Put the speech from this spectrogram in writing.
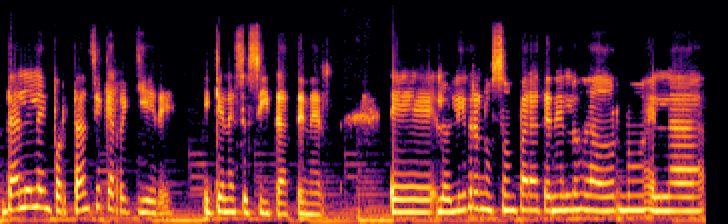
darle la importancia que requiere y que necesita tener. Eh, los libros no son para tenerlos de adorno en la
